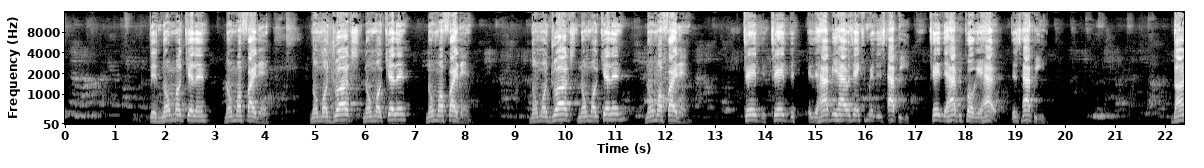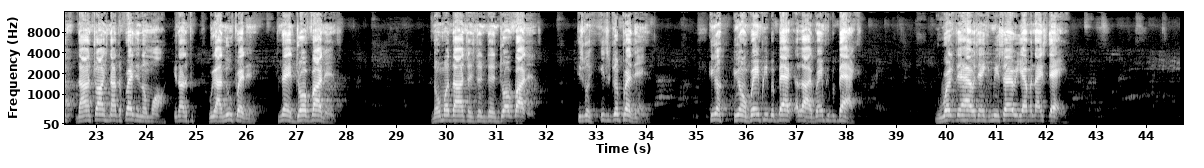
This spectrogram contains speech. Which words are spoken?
there's no more killing, no more fighting, no more drugs, no more killing, no more fighting. No more drugs, no more killing, no more fighting. Today, today is a happy Harrison community is happy. Today the happy program happy is happy. Don Don Trump is not the president no more. He's not. The, we got a new president. His name Joe Biden. No more Don Trump. Is Joe Biden. He's good. He's a good president. He gonna he gonna bring people back alive. Bring people back. You work to Harrison Community Service. You have a nice day.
